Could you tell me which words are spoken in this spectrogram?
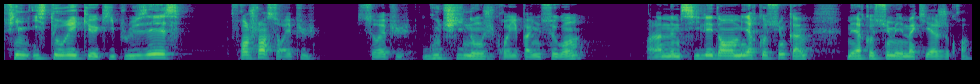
film historique qui plus est, franchement, ça aurait pu. Ça aurait pu. Gucci, non, j'y croyais pas une seconde. Voilà, même s'il est dans meilleur costume quand même. Meilleur costume et maquillage, je crois.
